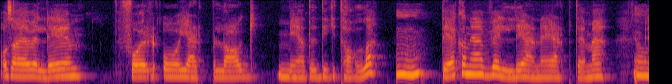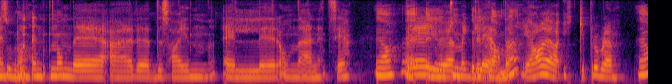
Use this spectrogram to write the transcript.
Og så er jeg veldig for å hjelpe lag med det digitale. Mm. Det kan jeg veldig gjerne hjelpe til med. Ja, enten, enten om det er design eller om det er nettside. ja. Det Eller gjør jeg med glede. reklame? Ja, ja, ikke problem. Ja,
